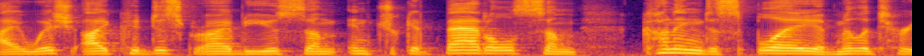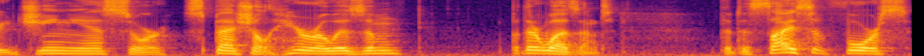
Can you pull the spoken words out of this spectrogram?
I wish I could describe to you some intricate battle, some cunning display of military genius or special heroism, but there wasn't. The decisive force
